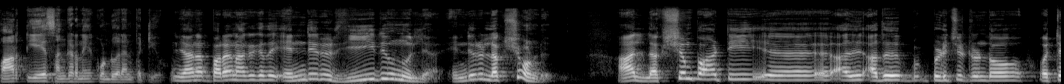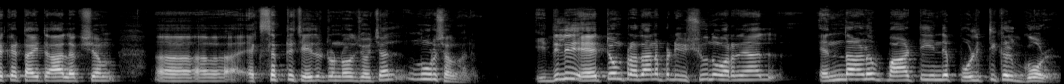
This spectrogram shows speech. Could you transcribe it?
പാർട്ടിയെ സംഘടനയെ കൊണ്ടുവരാൻ പറ്റിയോ? ഞാൻ പറയാൻ ആഗ്രഹിക്കുന്നത് എന്റെ ഒരു രീതി ഒന്നുമില്ല. എന്റെ ഒരു ലക്ഷ്യമുണ്ട്. ആ ലക്ഷ്യം പാർട്ടി അത് അത് പിടിച്ചിട്ടുണ്ടോ? ഒറ്റക്കെട്ടായിട്ട് ആ ലക്ഷ്യം അക്സെപ്റ്റ് ചെയ്തിട്ടുണ്ടോ എന്ന് ചോദിച്ചാൽ നൂറ് ശതമാനം. ഇതിൽ ഏറ്റവും പ്രധാനപ്പെട്ട ഇഷ്യൂ എന്ന് പറഞ്ഞാൽ എന്താണ് പാർട്ടീന്റെ പൊളിറ്റിക്കൽ ഗോൾ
